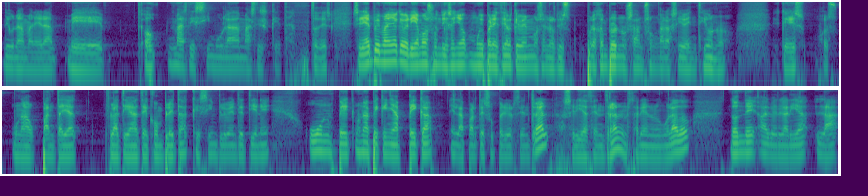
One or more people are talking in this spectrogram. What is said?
de una manera eh, más disimulada, más discreta. Entonces, sería el primer año que veríamos un diseño muy parecido al que vemos en los, por ejemplo, en un Samsung Galaxy 21, que es pues una pantalla prácticamente completa que simplemente tiene una pequeña peca en la parte superior central, sería central, no estaría en ningún lado, donde albergaría la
